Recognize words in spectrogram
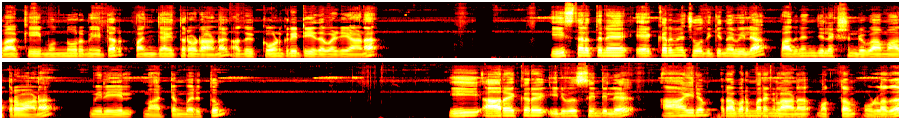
ബാക്കി മുന്നൂറ് മീറ്റർ പഞ്ചായത്ത് റോഡാണ്. അത് കോൺക്രീറ്റ് ചെയ്ത വഴിയാണ്. ഈ സ്ഥലത്തിന് ഏക്കറിന് ചോദിക്കുന്ന വില പതിനഞ്ച് ലക്ഷം രൂപ മാത്രമാണ്. വിലയിൽ മാറ്റം വരുത്തും. ഈ ആറ് ഏക്കർ ഇരുപത് സെന്റിൽ ആയിരം റബ്ബർ മരങ്ങളാണ് മൊത്തം ഉള്ളത്.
